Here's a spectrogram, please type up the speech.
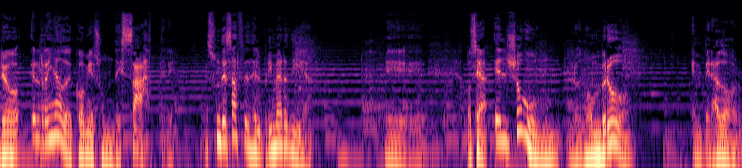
Pero el reinado de Comi es un desastre. Es un desastre desde el primer día. Eh, o sea, el shogun lo nombró emperador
